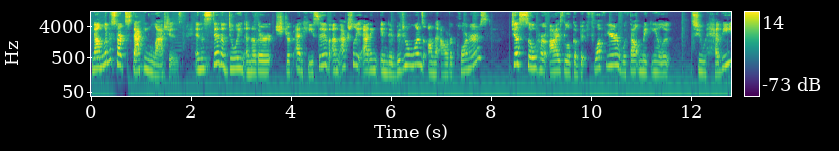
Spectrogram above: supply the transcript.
Now I'm going to start stacking lashes. And instead of doing another strip adhesive, I'm actually adding individual ones on the outer corners, just so her eyes look a bit fluffier without making it look too heavy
